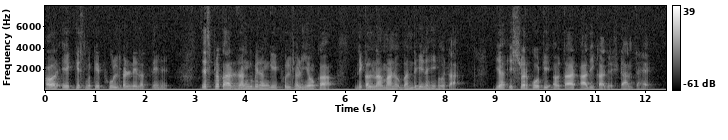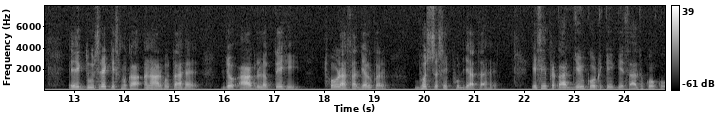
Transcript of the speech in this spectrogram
और एक किस्म के फूल झड़ने लगते हैं। इस प्रकार रंग बिरंगी फुलझड़ियों का निकलना मानो बंद ही नहीं होता। यह ईश्वर कोटि अवतार आदि का दृष्टांत है। एक दूसरे किस्म का अनार होता है जो आग लगते ही थोड़ा सा जलकर भुस्स से फूट जाता है। इसी प्रकार जीव कोट के, के साधकों को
